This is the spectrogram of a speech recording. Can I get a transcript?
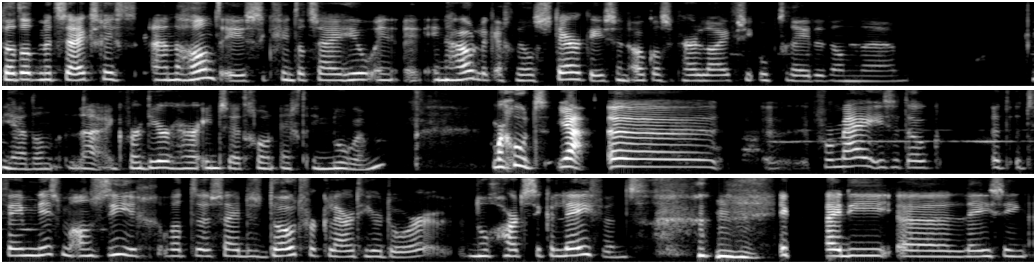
dat dat met Zijkschrift aan de hand is. Ik vind dat zij heel in, inhoudelijk echt wel sterk is. En ook als ik haar live zie optreden, dan, ja, dan, nou, ik waardeer haar inzet gewoon echt enorm. Maar goed, ja, uh, voor mij is het ook het, het feminisme aan zich, wat uh, zij dus dood verklaart hierdoor, nog hartstikke levend. Mm -hmm. ik bij die lezing,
